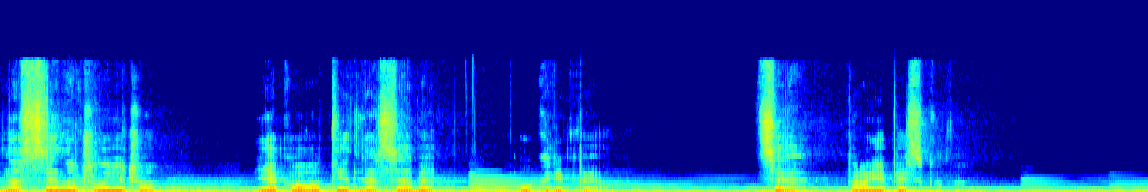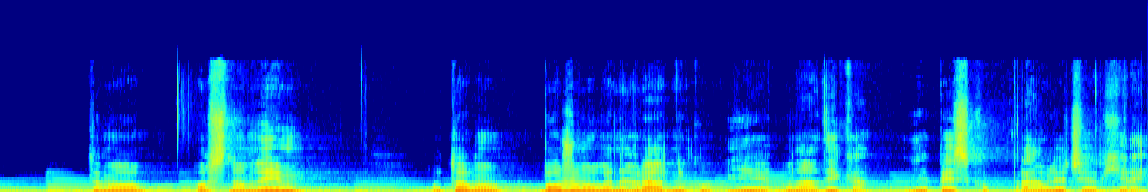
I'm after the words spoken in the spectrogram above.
на сина чоловічого, якого Ти для себе укріпив. Це про єпископа. Тому основним у тому Божому винограднику є владика, єпископ, правлячий архірей.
